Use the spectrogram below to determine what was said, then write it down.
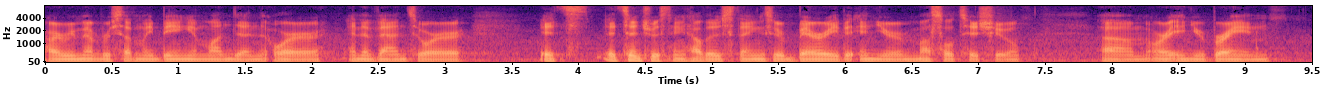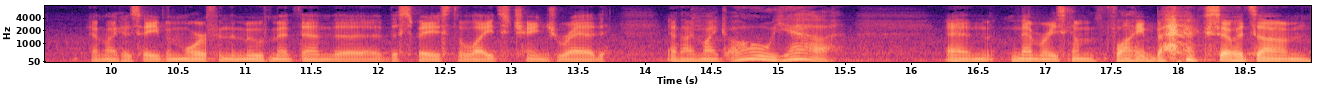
I remember suddenly being in London or an event, or it's it's interesting how those things are buried in your muscle tissue um, or in your brain. And like I say, even more from the movement than the the space. The lights change red, and I'm like, oh yeah, and memories come flying back. So it's um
